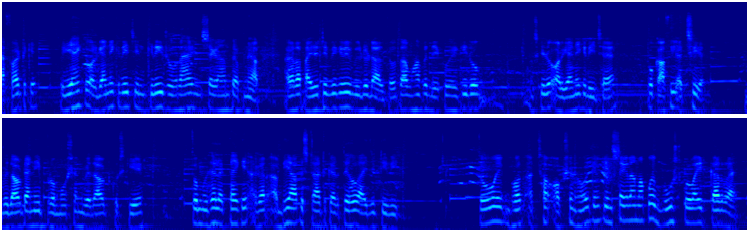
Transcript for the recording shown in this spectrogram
एफर्ट के। तो यह है कि ऑर्गेनिक रीच इंक्रीज हो रहा है इंस्टाग्राम पे अपने आप। अगर आप आई के भी वीडियो डालते हो तो आप वहाँ पे देखोगे कि जो उसकी जो ऑर्गेनिक रीच है, वो काफ़ी अच्छी है। विदाउट एनी प्रोमोशन विदाउट कुछ किए। तो मुझे लगता है कि अगर अभी आप स्टार्ट करते हो आई जी तो वो एक बहुत अच्छा ऑप्शन होगा, क्योंकि इंस्टाग्राम आपको एक बूस्ट प्रोवाइड कर रहा है।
